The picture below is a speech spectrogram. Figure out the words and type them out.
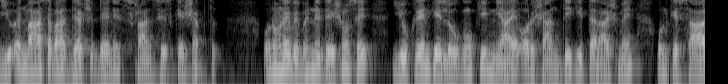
यूएन महासभा अध्यक्ष डेनिस फ्रांसिस के शब्द। उन्होंने विभिन्न देशों से यूक्रेन के लोगों की न्याय और शांति की तलाश में उनके साथ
